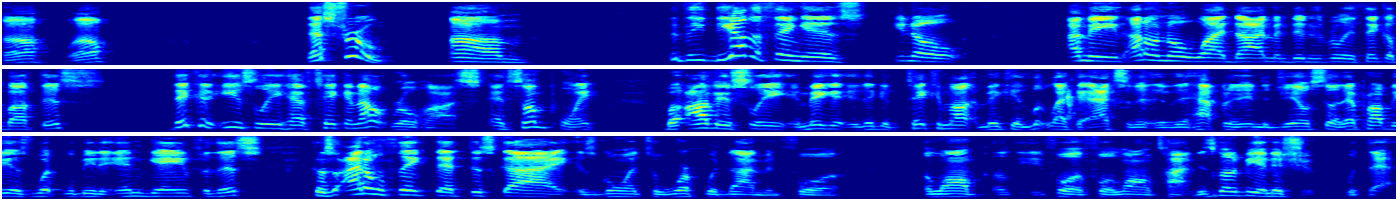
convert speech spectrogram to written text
Oh, well, that's true. Um, the the other thing is, you know, I mean, I don't know why Diamond didn't really think about this. They could easily have taken out Rojas at some point, but obviously, and make it they could take him out and make it look like an accident if it happened in the jail cell. That probably is what will be the end game for this. Because I don't think that this guy is going to work with Diamond for a long for for a long time. There's going to be an issue with that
